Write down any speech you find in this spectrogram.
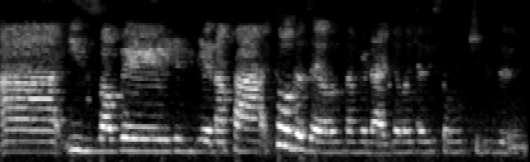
a Isis Valverde, a Juliana Pá, todas elas, na verdade, elas já estão utilizando.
